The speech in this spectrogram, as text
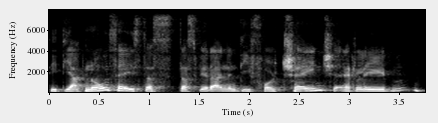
Die Diagnose ist, dass, dass wir einen Default Change erleben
